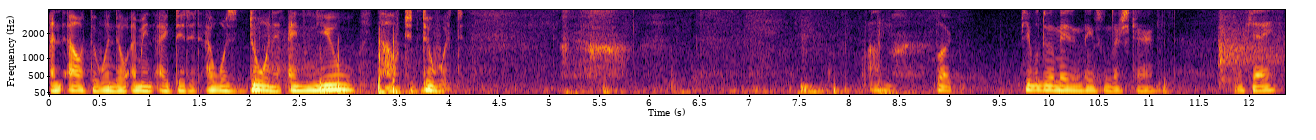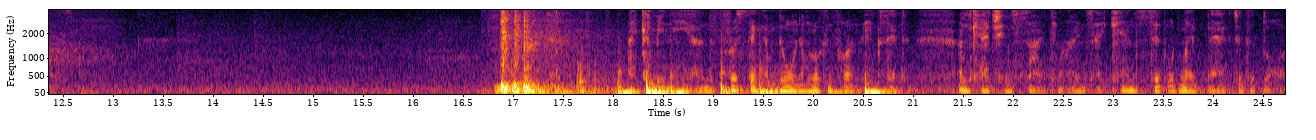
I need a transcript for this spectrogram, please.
and out the window. I mean, I did it. I was doing it. I knew how to do it. Um, look, people do amazing things when they're scared. Okay? I come in here, and the first thing I'm doing, I'm looking for an exit. I'm catching sight lines. I can't sit with my back to the door.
